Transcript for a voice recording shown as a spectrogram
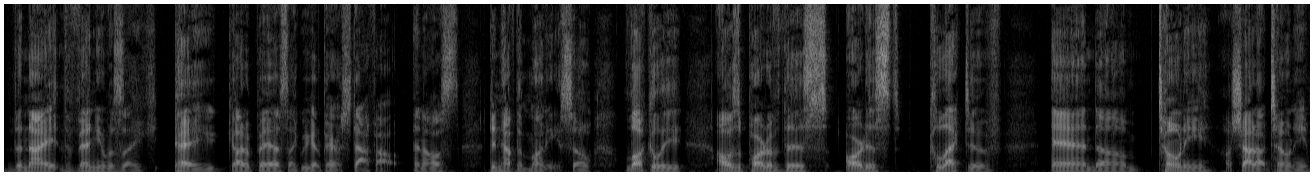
the night, the venue was like, "Hey, you got to pay us. Like, we got to pay our staff out." And I was didn't have the money, so luckily, I was a part of this artist collective, and um, Tony, shout out Tony,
